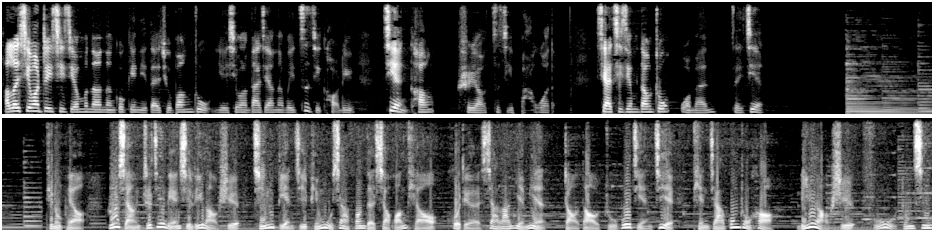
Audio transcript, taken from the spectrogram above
好了，希望这期节目呢能够给你带去帮助，也希望大家呢为自己考虑，健康是要自己把握的。下期节目当中我们再见。听众朋友，如想直接联系李老师，请点击屏幕下方的小黄条，或者下拉页面找到主播简介，添加公众号“李老师服务中心”。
